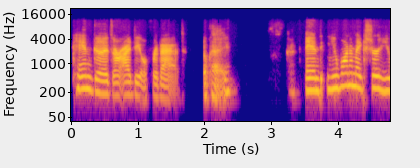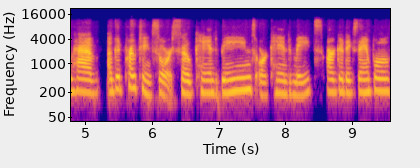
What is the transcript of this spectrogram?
canned goods are ideal for that. Okay. And you want to make sure you have a good protein source. So, canned beans or canned meats are good examples.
